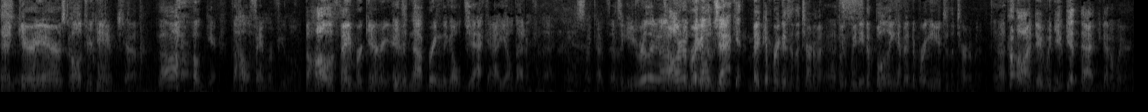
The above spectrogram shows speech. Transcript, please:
this. And Gary Ayers called your games. Yeah. oh, the Hall of Famer, if you will. The Hall of Famer Gary Ayers. He did not bring the gold jacket. I yelled at him for that. I was like, I was like, you really not Tell to bring bring the it gold to jacket? Make him bring it to the tournament. We, we need to bully him into bringing it to the tournament. That's- Come on, dude. When you get that, you got to wear it.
